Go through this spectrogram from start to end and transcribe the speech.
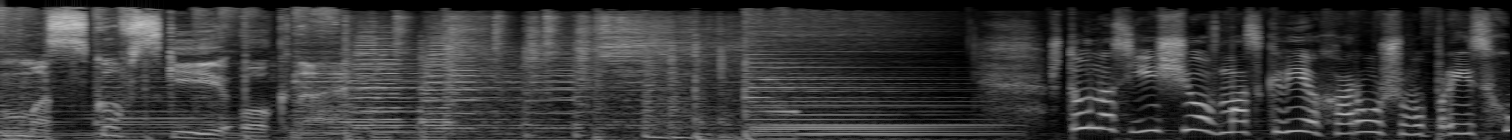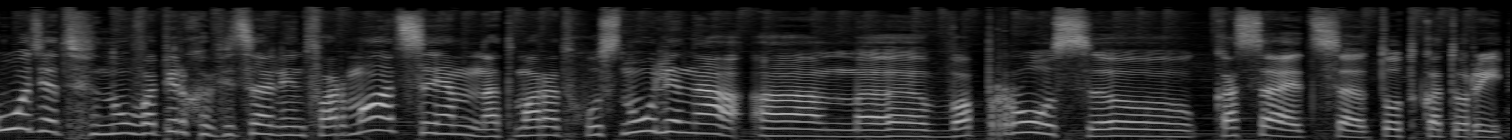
«Московские окна». Что у нас еще в Москве хорошего происходит? Ну, во-первых, официальная информация от Марата Хуснулина. Э, вопрос э, касается тот, который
